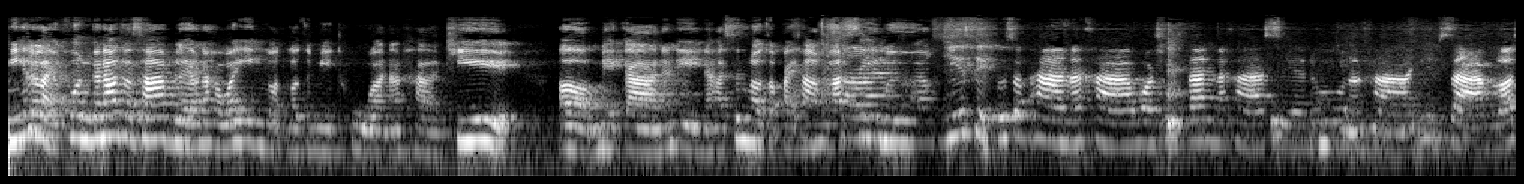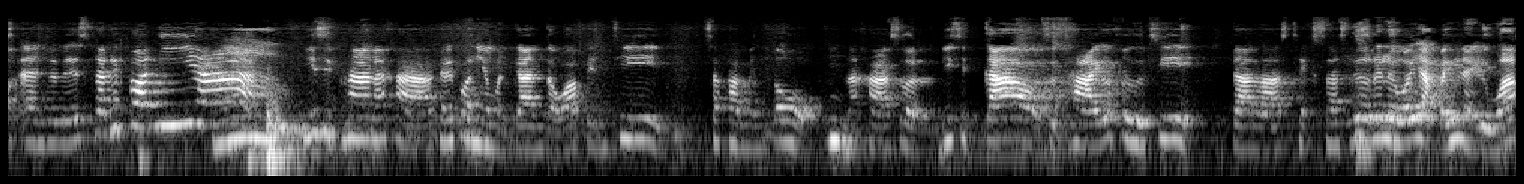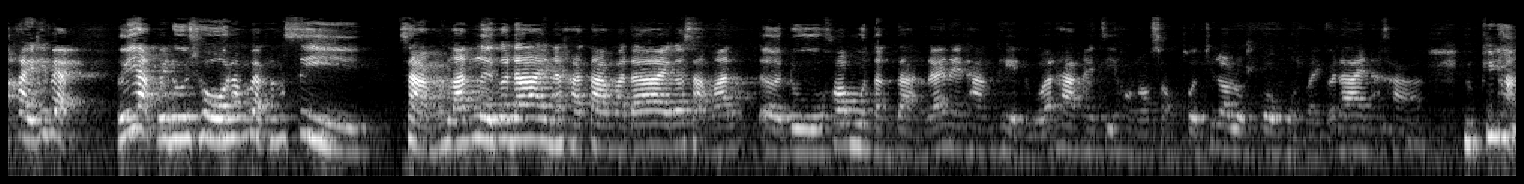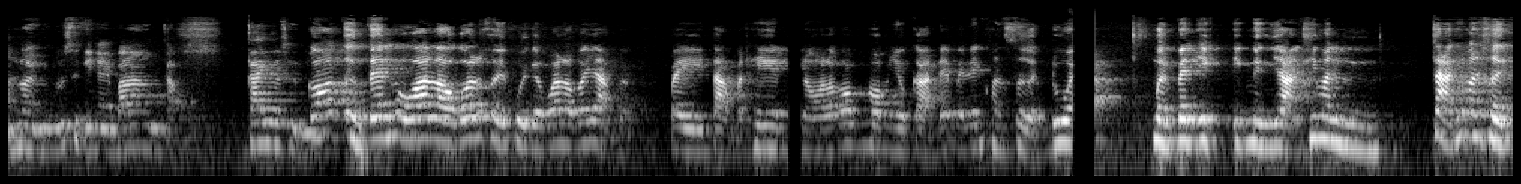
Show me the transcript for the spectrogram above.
ทีนี้หลาย ๆ คนก็น่าจะทราบแล้วนะคะ ว่าอิงลอดเราจะมีทัวร์นะคะ ที่เอ่ออเมริกานั่นเองนะคะ ซึ่งเราจะไปทั้งรัสสี่เมือง 20 พฤษภานะคะ วอชิงตันนะคะเซียโตนะคะ 23 ลอสแอนเจลิส แคลิฟอร์เนีย อืม 25 นะคะ แคลิฟอร์เนียเหมือนกัน แต่ว่าเป็นที่ซาคราเมนโตอืมนะคะ ส่วน 29 สุดท้ายก็คือที่ดัลลัสเท็กซัส เลือกได้เลยว่าอยากไปที่ไหน หรือว่าใครที่แบบ เฮ้ยอยากไปดูโชว์ทั้งแบบทั้ง 4 สามรัฐเลยก็ได้นะคะ ตามมาได้ก็สามารถเอ่อดูข้อมูลต่างๆ ได้ในทางเพจหรือว่าทางไอจีของเราสองคนที่เราลงโปรโมทไว้ก็ได้นะคะพี่ถามหน่อยหนูรู้สึกยังไงบ้างกับใกล้จะถึงก็ตื่นเต้นเพราะว่าเราก็เคยคุยกันว่าเราก็อยากแบบไปต่างประเทศเนาะแล้วก็พอมีโอกาสได้ไปเล่นคอนเสิร์ตด้วย เหมือนเป็นอีกอีกหนึ่งอย่างที่มันจากที่มันเคย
